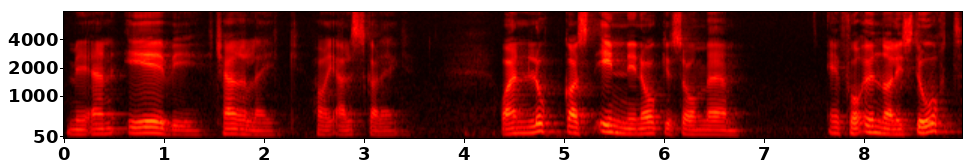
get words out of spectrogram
Med en evig kjærleik har jeg elska deg. Og en lukkast inn i noe som eh, er forunderlig stort,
